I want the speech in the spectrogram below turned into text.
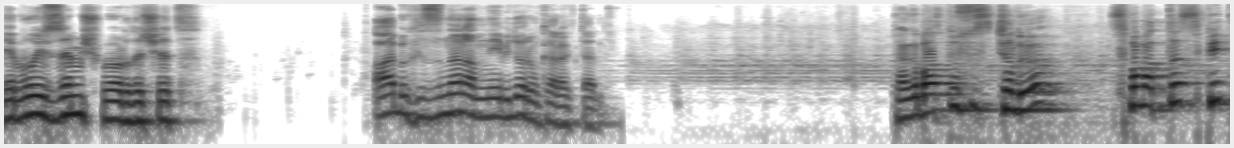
Ebo izlemiş bu arada chat. Abi hızından anlayabiliyorum karakter. Kanka bas pusu çalıyor. Spam attı. Speed.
